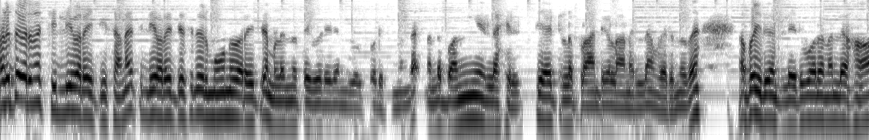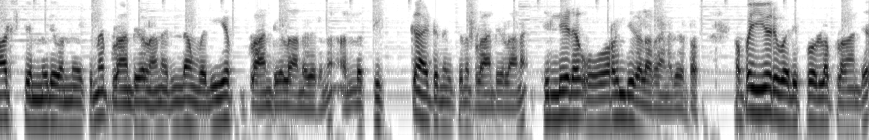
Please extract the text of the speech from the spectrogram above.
അടുത്ത് വരുന്ന ചില്ലി വെറൈറ്റീസ് ആണ്. ചില്ലി വെറൈറ്റീസിന് ഒരു മൂന്ന് വെറൈറ്റി നമ്മൾ ഇന്നത്തെ വീഡിയോയിൽ നമ്മൾ ഉൾപ്പെടുത്തുന്നുണ്ട്. നല്ല ഭംഗിയുള്ള ഹെൽത്തി ആയിട്ടുള്ള പ്ലാന്റുകളാണ് എല്ലാം വരുന്നത്. അപ്പോൾ ഇത് കണ്ടില്ലേ ഇതുപോലെ നല്ല ഹാർഡ് സ്റ്റെമ്മിൽ വന്നേക്കുന്ന പ്ലാന്റുകളാണ് എല്ലാം വലിയ പ്ലാന്റുകളാണ് വരുന്നത്. നല്ല തിക്കായിട്ട് നിൽക്കുന്ന പ്ലാന്റുകളാണ്. ചില്ലിയുടെ ഓറഞ്ച് കളറാണ് കേട്ടോ. അപ്പോൾ ഈ ഒരു വലിപ്പമുള്ള പ്ലാന്റ്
